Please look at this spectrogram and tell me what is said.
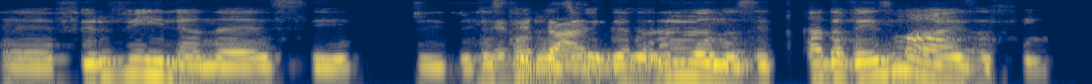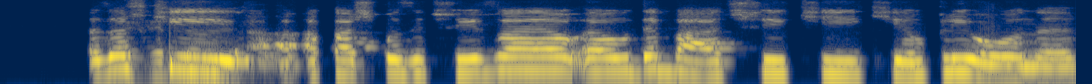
é, fervilha, né? Esse, de, de restaurantes é veganos e cada vez mais, assim. Mas acho é que a, a, parte positiva é, é, o debate que, que ampliou, né?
